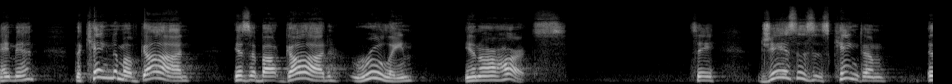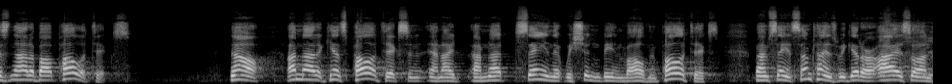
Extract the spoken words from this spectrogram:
Amen? The kingdom of God is about God ruling in our hearts. See, Jesus' kingdom is not about politics. Now, I'm not against politics, and, and I, I'm not saying that we shouldn't be involved in politics, but I'm saying sometimes we get our eyes on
